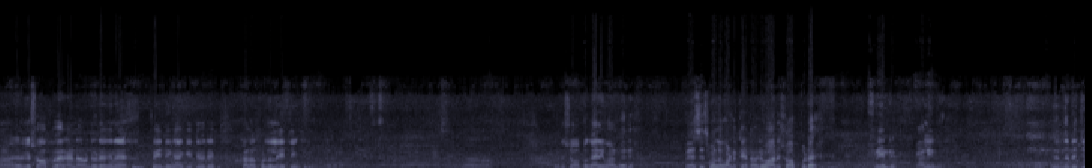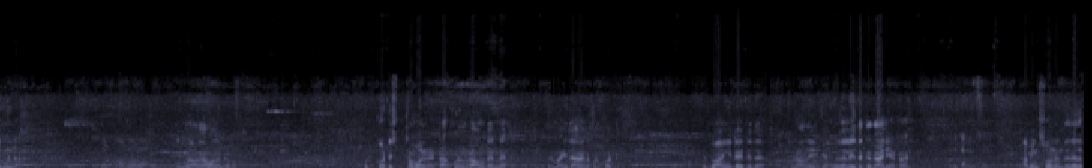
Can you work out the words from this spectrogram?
ആ ഇതൊക്കെ ഷോപ്പ് വരാണ്ട് അതുകൊണ്ട് ഇവിടെ ഇങ്ങനെ പെയിന്റിങ് ആക്കിയിട്ട് ഒരു കളർഫുൾ ലൈറ്റിങ് ആ ഒരു ഷോപ്പും കാര്യമാണ് ഒരു പേസിസ് മോളിൽ കോൺടാക്ട് ചെയ്യട്ടെ ഒരുപാട് ഷോപ്പ് ഇവിടെ ഫ്രീ ഉണ്ട്. കാലിയുണ്ട്. ഇതെന്നിട്ട് ജിമ്മുണ്ടോ? ജിമ്മ് തുടങ്ങാൻ പോകുന്നുണ്ട് ഇപ്പോൾ ഫുഡ് കോർട്ട് ഇഷ്ടം പോലെ കേട്ടോ ഫുൾ റൗണ്ട് തന്നെ ഒരു മൈതാനമാണ് ഫുഡ് കോർട്ട് ഫുഡ് വാങ്ങിയിട്ടായിട്ട് ഇത് ഇടാതെ ഇരിക്കുക ഇതല്ല ഇതൊക്കെ കാലി കേട്ടോ കമ്മിങ് സോൺ എന്തിനാ ഇത്?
